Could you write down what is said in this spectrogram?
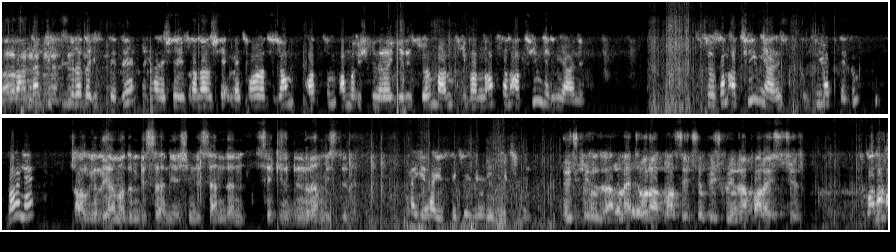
Merhaba Benden benim, ben 3 bin hepsini- lira da istedi. Hani şey sana şey meteor atacağım. Attım ama 3 bin lira geri istiyorum. Ben dedim ki bana at sana atayım dedim yani. İstiyorsan atayım yani sıkıntı yok dedim. Böyle Algılayamadım bir saniye. Şimdi senden 8 bin lira mı istedi? hayır hayır 8 bin değil 3 bin. 3 bin lira. Meteor atması için 3 bin lira para istiyor. Bana Burada da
